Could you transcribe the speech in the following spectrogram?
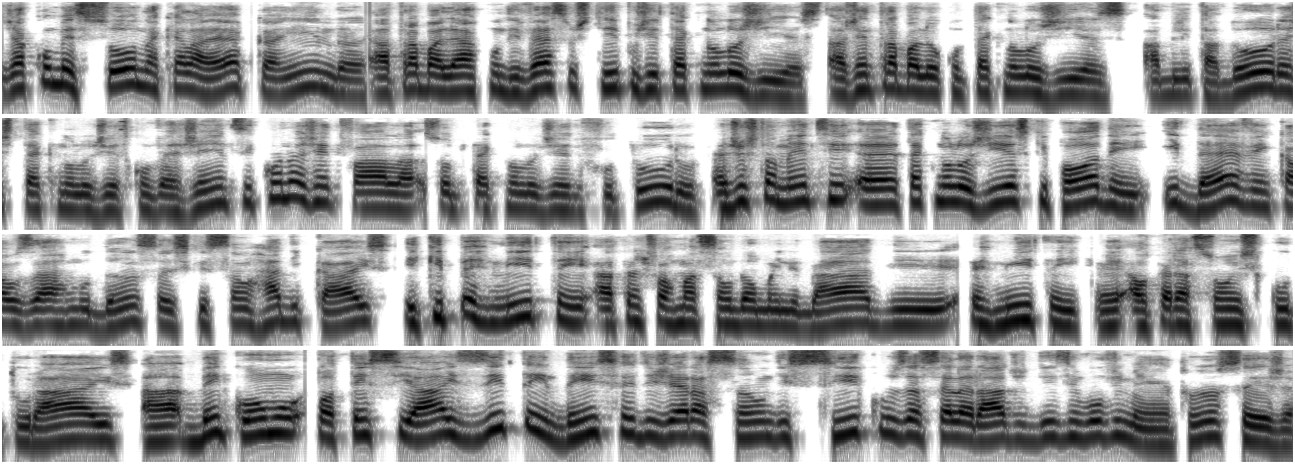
já começou naquela época ainda a trabalhar com diversos tipos de tecnologias. A gente trabalhou com tecnologias habilitadoras, tecnologias convergentes, e quando a gente fala sobre tecnologias do futuro, é justamente é, tecnologias que podem e devem causar mudanças que são radicais e que permitem a transformação da humanidade, permitem é, alterações culturais, a, bem como potenciais e tendências de geração de ciclos acelerados de desenvolvimento. Ou seja,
